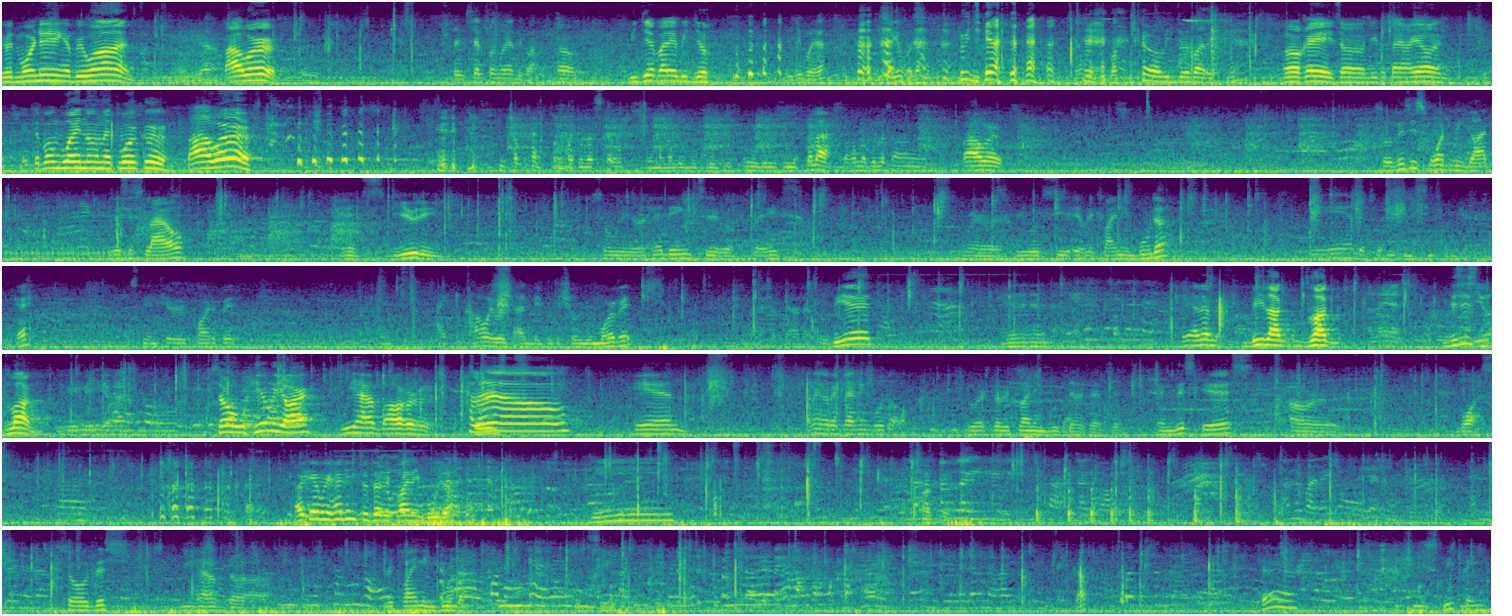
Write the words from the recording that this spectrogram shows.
Good morning, everyone. Yeah. Power. Cellphone mo yan, di ba? Oh. Video pare, video. Video ba yan? Video ba? video yan. oh, video pare. Okay, so dito tayo ngayon. Ito pang buhay ng networker. Power! Matulas ka oh. Yung mga lumit-lumit. Lumit pala. Baka madulas ang power. So this is what we got. This is Lao. And it's beauty. So we are heading to a place where we will see a reclining Buddha. And that's what you can see from here. Okay? That's the interior part of it. I, how I wish I'd be able to show you more of it. That will be it. And, then vlog, vlog. This is vlog. So here we are. We have our tourists Hello! and Ano yung reclining Buddha? Where's the reclining Buddha? There, there, there. And this is our boss. okay, we're heading to the reclining Buddha. Okay. So this we have the reclining Buddha. Let's see. Up. There. She's sleeping.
